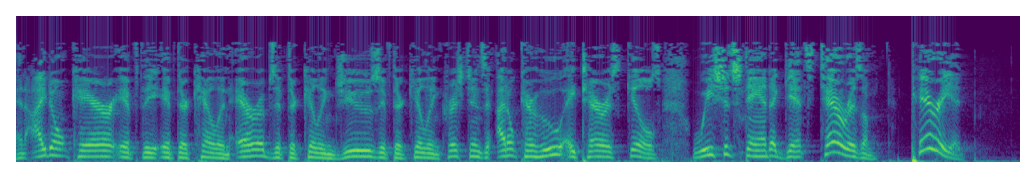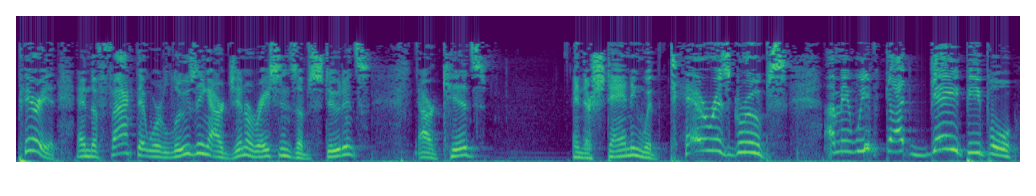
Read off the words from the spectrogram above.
And I don't care if the, if they're killing Arabs, if they're killing Jews, if they're killing Christians. I don't care who a terrorist kills. We should stand against terrorism. Period. Period. And the fact that we're losing our generations of students, our kids, and they're standing with terrorist groups. I mean, we've got gay people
